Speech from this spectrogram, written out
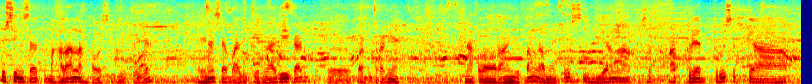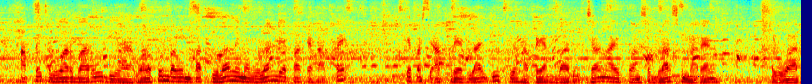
pusing saya kemahalan lah kalau segitu ya. Akhirnya saya balikin lagi kan ke konternya nah kalau orang Jepang nggak mau pusing dia nggak upgrade terus setiap HP keluar baru dia walaupun baru 4 bulan 5 bulan dia pakai HP dia pasti upgrade lagi ke HP yang baru. Jangan iPhone 11 kemarin keluar.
